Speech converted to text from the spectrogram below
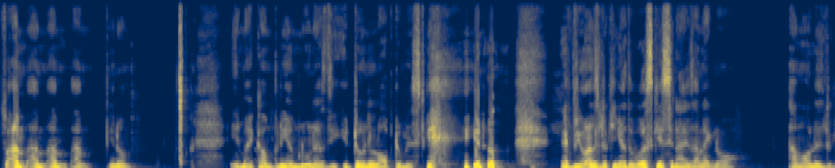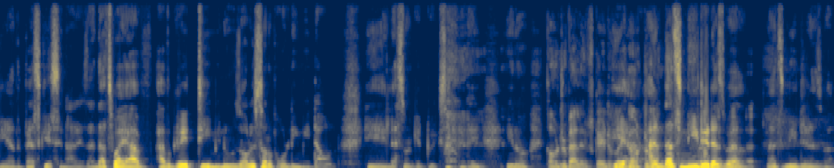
So I'm, I'm, I'm, I'm, you know, in my company, I'm known as the eternal optimist. you know, everyone's looking at the worst case scenarios. I'm like, no, I'm always looking at the best case scenarios, and that's why I have I have a great team. You know, who's always sort of holding me down. Hey, let's not get too excited. eh? You know, counterbalance kind of like yeah, counterbalance. and that's needed as well. That's needed as well.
